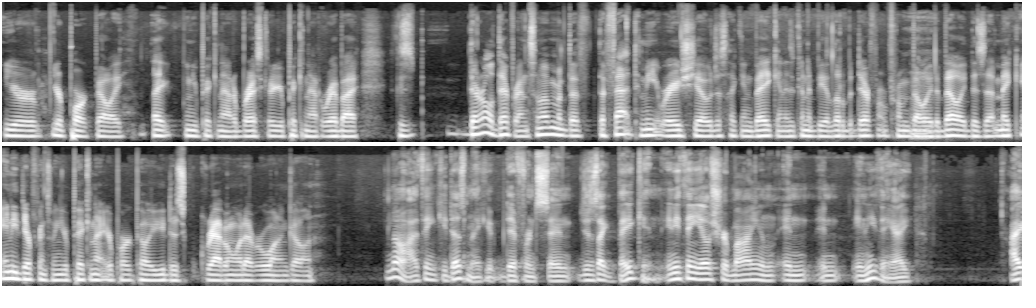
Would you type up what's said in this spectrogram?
your your pork belly, like when you're picking out a brisket or you're picking out a ribeye, because they're all different. Some of them are the the fat to meat ratio, just like in bacon, is going to be a little bit different from belly to mm. belly. Does that make any difference when you're picking out your pork belly? You just grabbing whatever one and going. No, I think it does make a difference, and just like bacon, anything else you're buying in, in, in anything, I, I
